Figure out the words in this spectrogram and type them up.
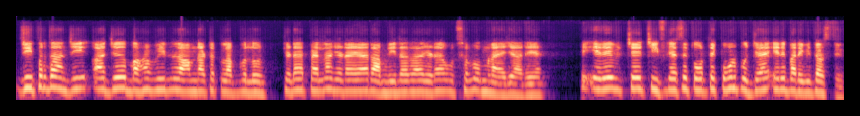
ਜੀ ਪ੍ਰਧਾਨ ਜੀ, ਅੱਜ ਮਹਾਵੀਰ ਰਾਮ ਨਾਟਕ ਕਲੱਬ ਵੱਲੋਂ ਜਿਹੜਾ ਪਹਿਲਾ ਜਿਹੜਾ ਆ ਰਾਮਲੀਲਾ ਦਾ ਜਿਹੜਾ ਉਤਸਵ ਮਨਾਇਆ ਜਾ ਰਿਹਾ ਹੈ। ਤੇ ਇਹਦੇ ਵਿੱਚ ਚੀਫ ਗੈਸਟ ਦੇ ਤੌਰ ਤੇ ਕੌਣ ਪੁੱਜਾ ਹੈ? ਇਹਦੇ ਬਾਰੇ ਵੀ ਦੱਸ ਦਿਓ।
